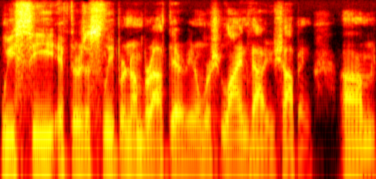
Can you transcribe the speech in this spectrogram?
We see if there's a sleeper number out there. You know, we're line value shopping. Um,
